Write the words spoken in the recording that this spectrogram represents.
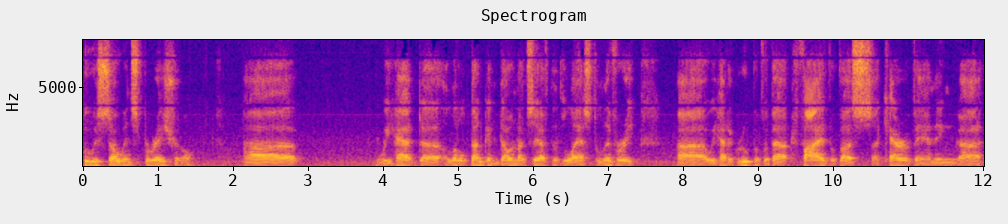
who is so inspirational. Uh, we had uh, a little Dunkin' Donuts after the last delivery. Uh, we had a group of about five of us uh, caravanning uh,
